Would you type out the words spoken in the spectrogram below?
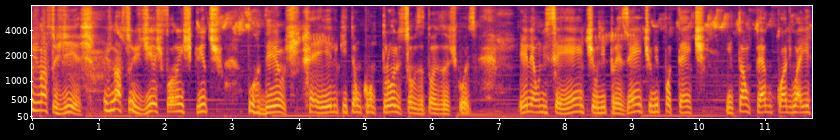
os nossos dias. Os nossos dias foram escritos por Deus. É Ele que tem um controle sobre todas as coisas. Ele é onisciente, onipresente, onipotente. Então pega o código aí,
